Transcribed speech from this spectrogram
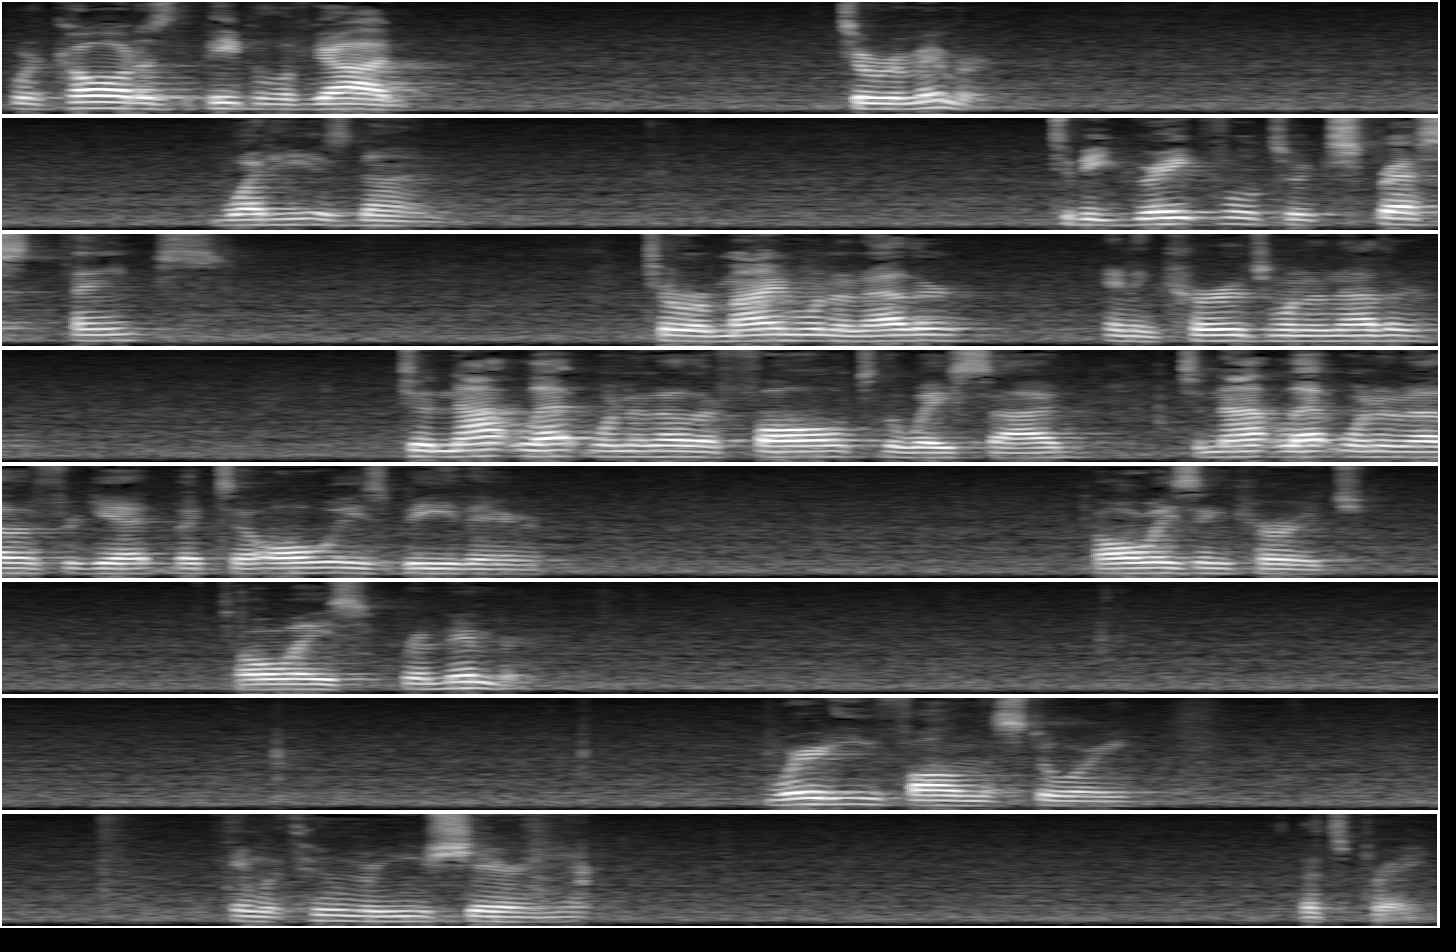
We're called as the people of God to remember what He has done, to be grateful, to express thanks, to remind one another and encourage one another, to not let one another fall to the wayside, to not let one another forget, but to always be there, to always encourage, to always remember. Where do you fall in the story? And with whom are you sharing it? Let's pray.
